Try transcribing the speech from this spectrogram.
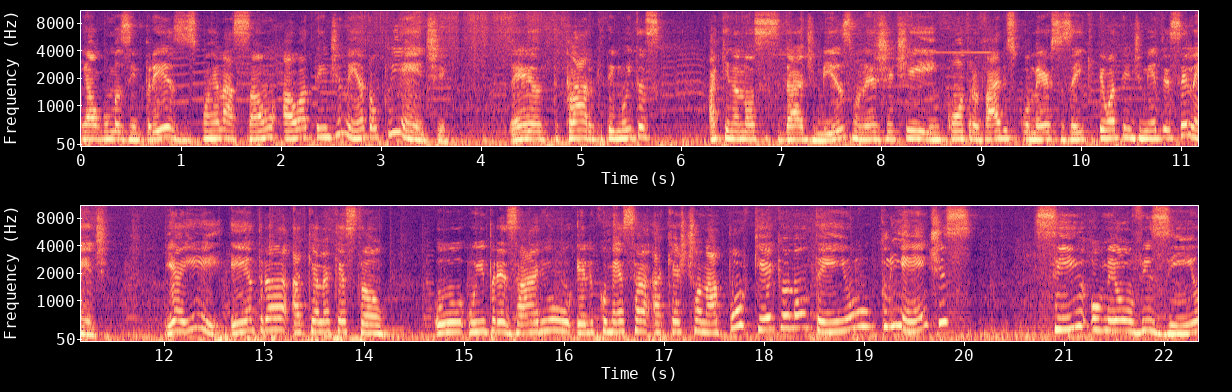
em algumas empresas com relação ao atendimento ao cliente. É, claro que tem muitas aqui na nossa cidade mesmo, né? A gente encontra vários comércios aí que tem um atendimento excelente. E aí entra aquela questão. O, o, empresário ele começa a questionar por que, que eu não tenho clientes se o meu vizinho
